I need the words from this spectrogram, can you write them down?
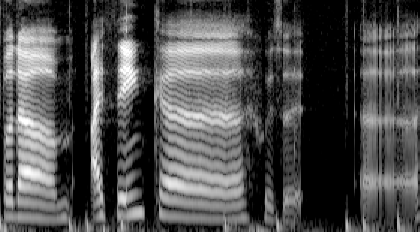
but um, I think uh, who is it? Uh,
